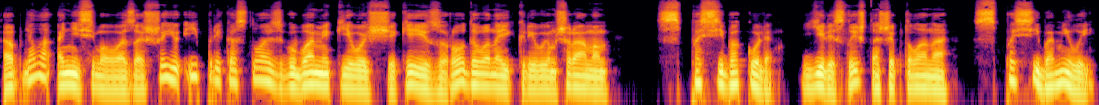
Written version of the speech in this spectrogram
обняла Анисимова за шею и прикоснулась губами к его щеке, изуродованной кривым шрамом. «Спасибо, Коля!» — еле слышно шепнула она. «Спасибо, милый!»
